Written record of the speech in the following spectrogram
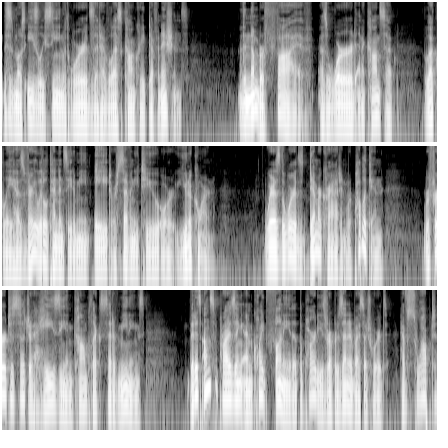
This is most easily seen with words that have less concrete definitions. The number five as a word and a concept, luckily has very little tendency to mean 8 or 72 or unicorn. Whereas the words Democrat and Republican refer to such a hazy and complex set of meanings that it's unsurprising and quite funny that the parties represented by such words have swapped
